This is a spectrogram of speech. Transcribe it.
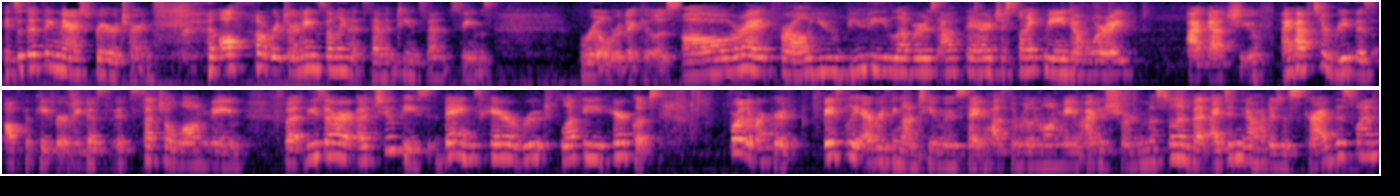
it's a good thing there's free returns. Although returning something that's 17 cents seems real ridiculous. All right, for all you beauty lovers out there, just like me, don't worry, I got you. I have to read this off the paper because it's such a long name. But these are a two-piece bangs, hair, root, fluffy hair clips. For the record, basically everything on Temu's site has the really long name. I just shortened most of them, but I didn't know how to describe this one.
